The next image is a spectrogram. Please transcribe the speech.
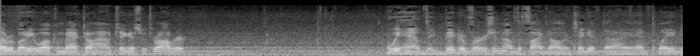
everybody. Welcome back to Ohio Tickets with Robert. We have the bigger version of the $5 ticket that I had played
